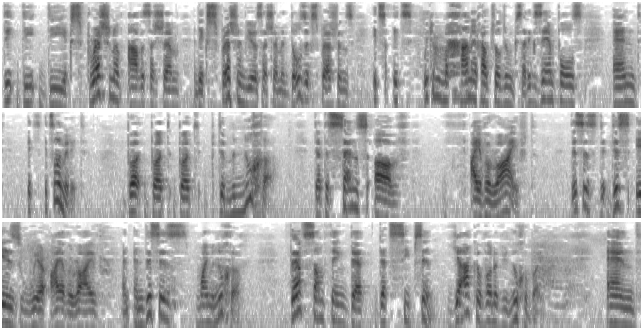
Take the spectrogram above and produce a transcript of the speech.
The, the, the expression of Avos Hashem and the expression of Yiras Hashem and those expressions, it's it's we can mechanech our children, we can set examples, and it's it's limited. But but but the menucha, that the sense of I have arrived. This is this is where I have arrived, and, and this is my menucha. That's something that that seeps in. Yaakov one of Yenuchabay. and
